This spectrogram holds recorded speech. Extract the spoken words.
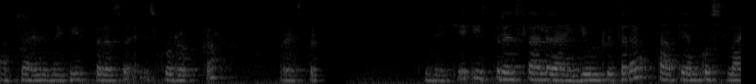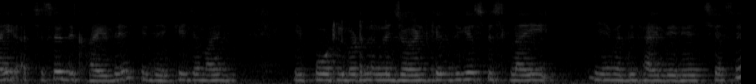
और चाहे तो देखिए इस तरह से इसको रखकर और इस तरह तो देखिए, इस तरह सिलाई लगाएँगे उल्टी तरफ़ ताकि हमको सिलाई अच्छे से दिखाई दे। ये देखिए जो हमारी ये पोटली बटन हमने ज्वाइंट किया, देखिए उसकी सिलाई ये हमें दिखाई दे रही है अच्छे से।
